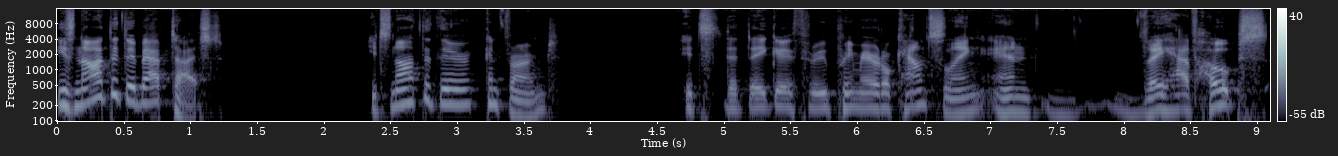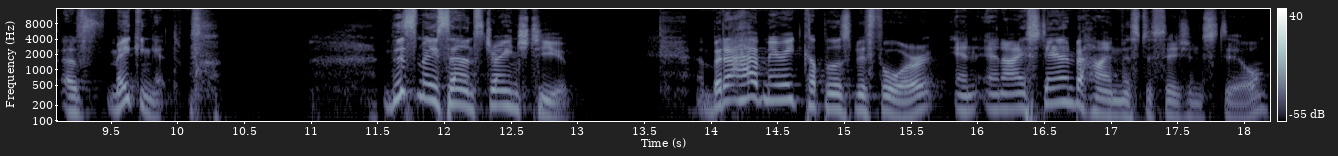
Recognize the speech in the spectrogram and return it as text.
is not that they're baptized. It's not that they're confirmed. It's that they go through premarital counseling and they have hopes of making it. this may sound strange to you. But I have married couples before, and, and I stand behind this decision still,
